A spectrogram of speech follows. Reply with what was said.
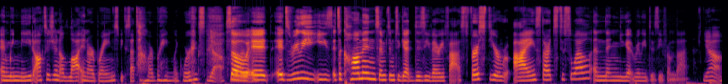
and we need oxygen a lot in our brains because that's how our brain like works. yeah. So literally. it it's really easy. It's a common symptom to get dizzy very fast. First, your eye starts to swell, and then you get really dizzy from that. yeah.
